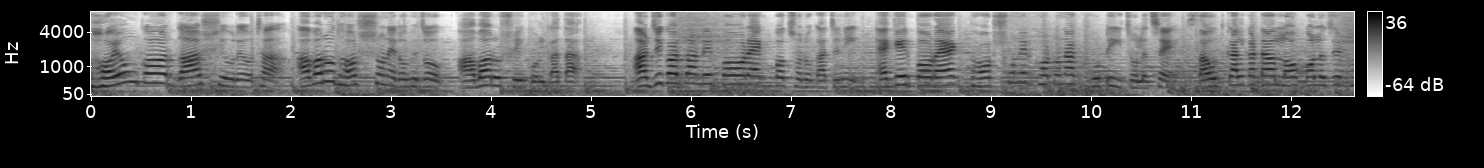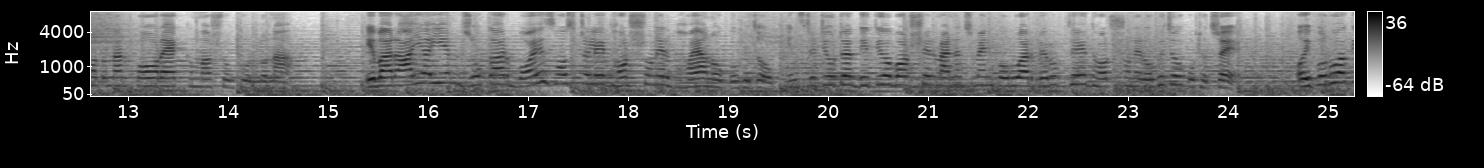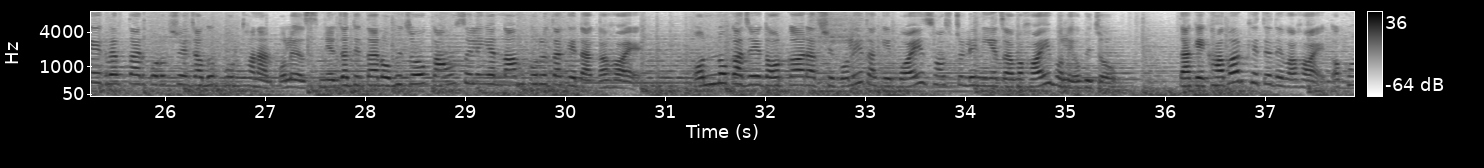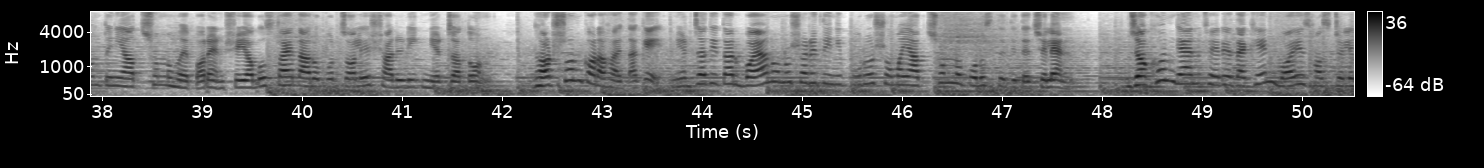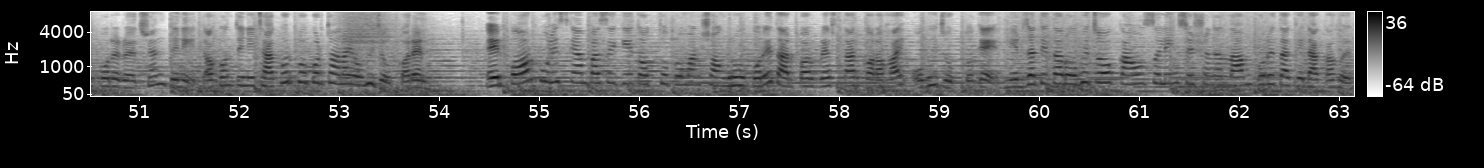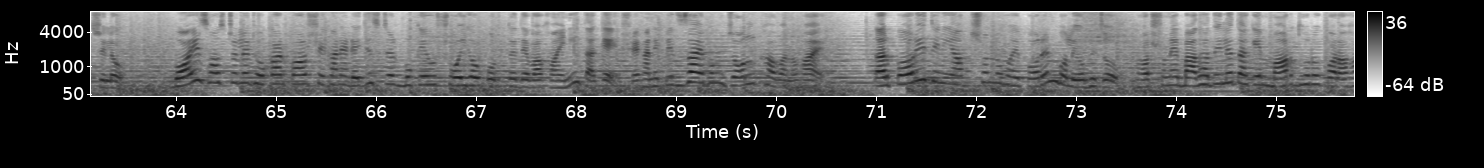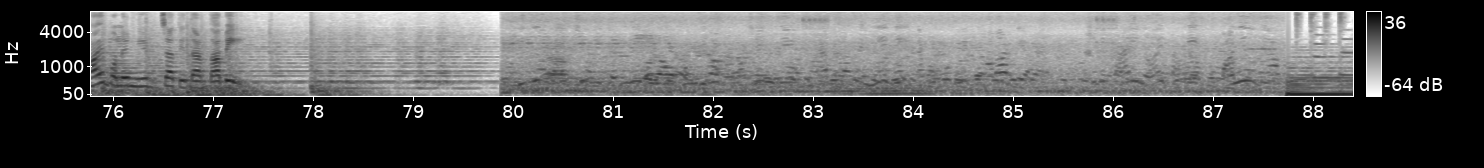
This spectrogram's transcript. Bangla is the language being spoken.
ভয়ঙ্কর গা শিউরে ওঠা, আবারও ধর্ষণের অভিযোগ, আবারও সেই কলকাতা। আরজিকর কাণ্ডের পর এক বছরও কাটেনি। একের পর এক ধর্ষণের ঘটনা ঘটেই চলেছে। সাউথ ক্যালকাটা ল কলেজের ঘটনার পর এক মাসও ঘুরল না। এবার আইআইএম জোকার বয়েজ হোস্টেলে ধর্ষণের ভয়ানক অভিযোগ। ইনস্টিটিউটের দ্বিতীয় বর্ষের ম্যানেজমেন্ট পড়ুয়ার বিরুদ্ধে ধর্ষণের অভিযোগ উঠেছে। ওই পড়ুয়াকে গ্রেফতার করেছে যাদবপুর থানার পুলিশ। নির্যাতিতার অভিযোগ কাউন্সেলিং এর নাম করে তাকে ডাকা হয়। অন্য কাজে দরকার আছে বলে তাকে বয়েজ হোস্টেলে নিয়ে যাওয়া হয় বলে অভিযোগ। তাকে খাবার খেতে দেওয়া হয়। তখন তিনি আচ্ছন্ন হয়ে পড়েন। সেই অবস্থায় তার উপর চলে শারীরিক নির্যাতন। ধর্ষণ করা হয় তাকে। নির্যাতিতার বয়ান অনুসারে তিনি পুরো সময় আচ্ছন্ন পরিস্থিতিতে ছিলেন। যখন জ্ঞান ফেরে দেখেন বয়েজ হস্টেলে পড়ে রয়েছেন তিনি, তখন তিনি ঠাকুরপুকুর থানায় অভিযোগ করেন। এরপর পুলিশ ক্যাম্পাসে গিয়ে তথ্য প্রমাণ সংগ্রহ করে তারপর গ্রেফতার করা হয় অভিযুক্তকে। নির্যাতিতার অভিযোগ কাউন্সেলিং সেশনের নাম করে তাকে ডাকা হয়েছিল। বয়েজ হস্টেলে ঢোকার পর সেখানে রেজিস্টার বুকেও সইও করতে দেওয়া হয়নি তাকে। সেখানে পিৎজা এবং জল খাওয়ানো হয়। তারপরই তিনি আচ্ছন্ন হয়ে পড়েন বলে অভিযোগ। ধর্ষণে বাধা দিলে তাকে মারধরও করা হয় বলে নির্যাতিতার দাবি। কর দেওয়া শুধু তাই নয় তাকে পানীয় দেওয়া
